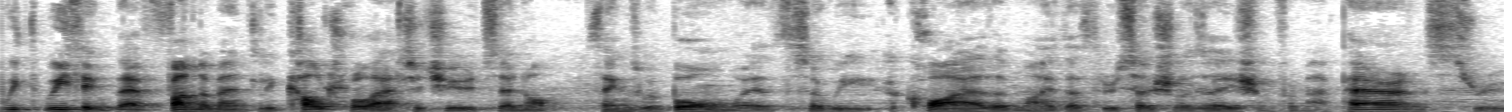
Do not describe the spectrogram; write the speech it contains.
we, we think they're fundamentally cultural attitudes. They're not things we're born with, so we acquire them either through socialization from our parents, through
